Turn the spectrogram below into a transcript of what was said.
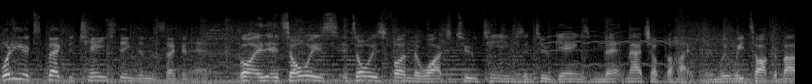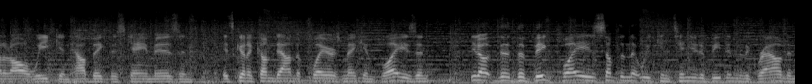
What do you expect to change things in the second half? Well, it's always it's always fun to watch two teams in two games match up the hype, and we, we talk about it all week and how big this game is, and it's going to come down to players making plays, and you know the the big play is something that we continue to beat into the ground, and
